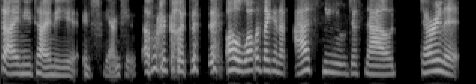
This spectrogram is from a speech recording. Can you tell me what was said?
tiny, tiny expansion of our consciousness. Oh, what was I going to ask you just now? Darn it.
